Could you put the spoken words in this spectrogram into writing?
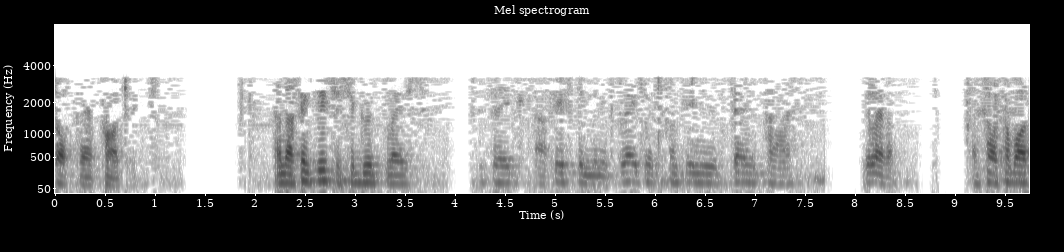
software project. And I think this is a good place to take a 15 minute break. Let's continue 10 past 11 and talk about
